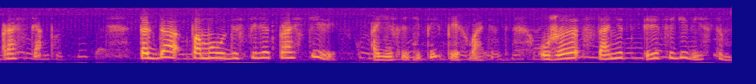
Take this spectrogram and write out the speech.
растяп. Тогда по молодости лет простили, а если теперь прихватят, уже станет рецидивистом.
